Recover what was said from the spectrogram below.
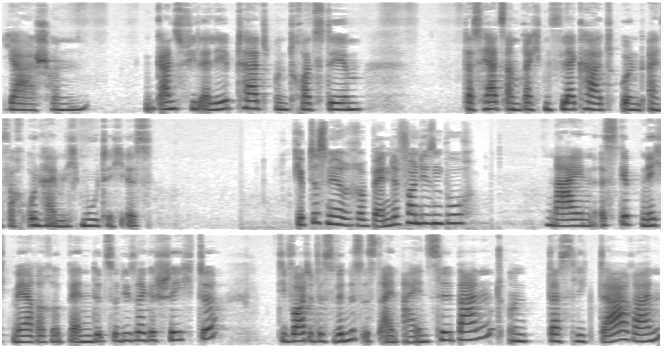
ja schon ganz viel erlebt hat und trotzdem das Herz am rechten Fleck hat und einfach unheimlich mutig ist. Gibt es mehrere Bände von diesem Buch? Nein, es gibt nicht mehrere Bände zu dieser Geschichte. Die Worte des Windes ist ein Einzelband und das liegt daran,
